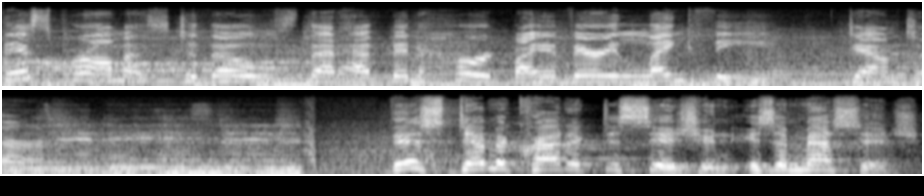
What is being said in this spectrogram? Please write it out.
this promise to those that have been hurt by a very lengthy downturn. This democratic decision is a message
